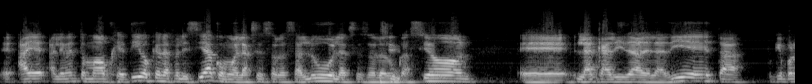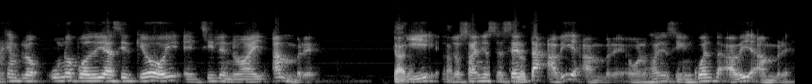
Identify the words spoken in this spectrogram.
eh, hay elementos más objetivos que la felicidad, como el acceso a la salud, el acceso a la educación, eh, la calidad de la dieta. Porque, por ejemplo, uno podría decir que hoy en Chile no hay hambre. Y en los años 60 había hambre, o en los años 50 había hambre.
